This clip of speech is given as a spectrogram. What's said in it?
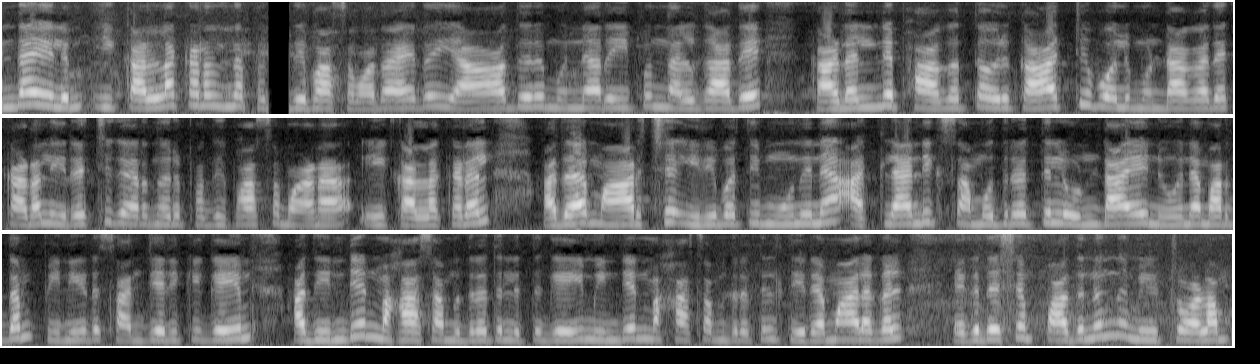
എന്തായാലും ഈ കള്ളക്കടലിന്റെ പ്രതിഭാസം അതായത് യാതൊരു മുന്നറിയിപ്പും നൽകാതെ കടലിന്റെ ഭാഗത്ത് ഒരു കാറ്റ് പോലും ഉണ്ടാകാതെ കടൽ ഇരച്ചു കയറുന്ന ഒരു പ്രതിഭാസമാണ് ഈ കള്ളക്കടൽ. അത് മാർച്ച് ഇരുപത്തി മൂന്നിന് അറ്റ്ലാന്റിക് സമുദ്രത്തിൽ ഉണ്ടായ ന്യൂനമർദ്ദം പിന്നീട് സഞ്ചരിക്കുകയും അത് ഇന്ത്യൻ മഹാസമുദ്രത്തിൽ എത്തുകയും ഇന്ത്യൻ മഹാസമുദ്രത്തിൽ തിരമാലകൾ ഏകദേശം പതിനൊന്ന് മീറ്ററോളം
